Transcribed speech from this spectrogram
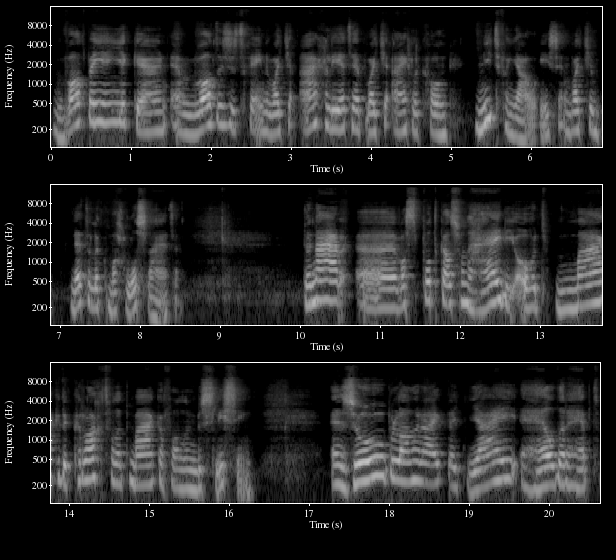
Wat ben je in je kern? En wat is hetgene wat je aangeleerd hebt, wat je eigenlijk gewoon niet van jou is en wat je letterlijk mag loslaten. Daarna uh, was de podcast van Heidi over het maken, de kracht van het maken van een beslissing. En zo belangrijk dat jij helder hebt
